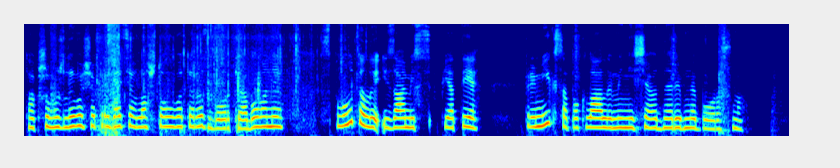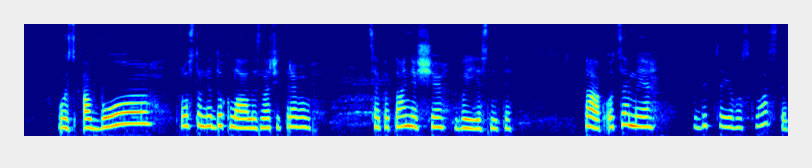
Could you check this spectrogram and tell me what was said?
Так що, можливо, ще прийдеться влаштовувати розборки. Або вони сплутали і замість 5 примікса поклали мені ще одне рибне борошно. Ось, або просто не доклали. Значить, треба це питання ще вияснити. Так, оце ми. Куди б це його скласти?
